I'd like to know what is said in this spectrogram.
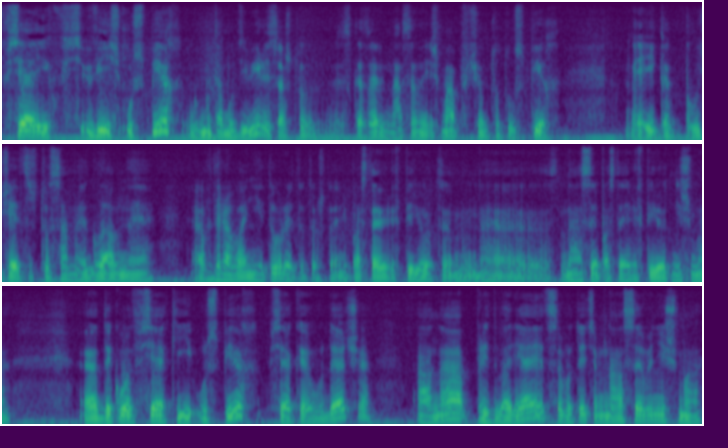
вся их, весь успех, мы там удивились, а что сказали на Асева Нишма, в чем тут успех? И как получается, что самое главное – в даровании Торы, это то, что они поставили вперед, э, на Асе поставили вперед Нишма. Э, так вот, всякий успех, всякая удача, она предваряется вот этим на Асе Нишма.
